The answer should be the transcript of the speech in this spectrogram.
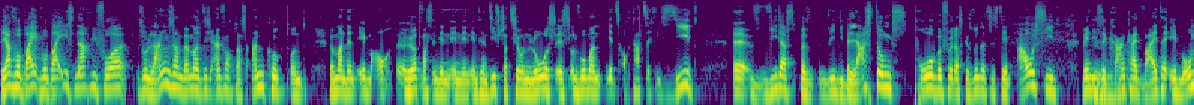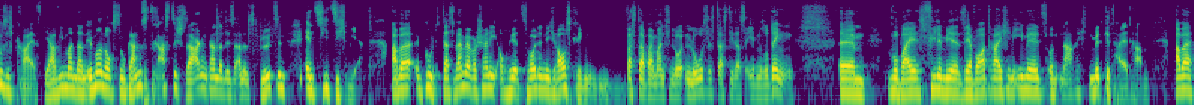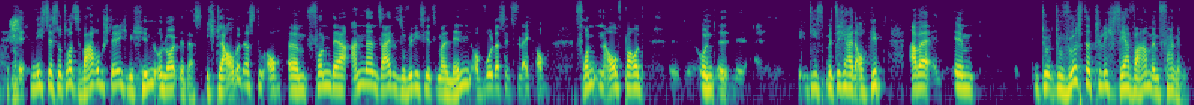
ja, wobei, wobei ist nach wie vor so langsam, wenn man sich einfach das anguckt und wenn man dann eben auch hört, was in den, in den Intensivstationen los ist und wo man jetzt auch tatsächlich sieht, äh, wie das, wie die Belastungsprobe für das Gesundheitssystem aussieht, wenn diese mhm. Krankheit weiter eben um sich greift. Ja, wie man dann immer noch so ganz drastisch sagen kann, das ist alles Blödsinn, entzieht sich mir. Aber gut, das werden wir wahrscheinlich auch jetzt heute nicht rauskriegen, was da bei manchen Leuten los ist, dass die das eben so denken. Ähm, wobei es viele mir sehr wortreich in E-Mails und Nachrichten mitgeteilt haben. Aber äh, nichtsdestotrotz, warum stelle ich mich hin und leugne das? Ich glaube, dass du auch ähm, von der anderen Seite, so will ich es jetzt mal nennen, obwohl das jetzt vielleicht auch Fronten aufbaut äh, und äh, die es mit Sicherheit auch gibt, aber ähm, du, du wirst natürlich sehr warm empfangen.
